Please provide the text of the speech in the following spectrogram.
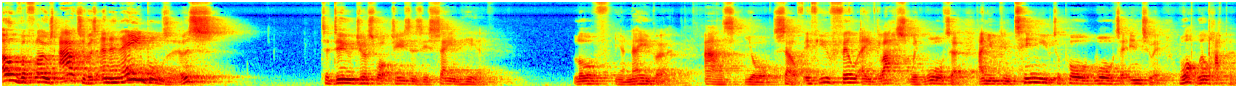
overflows out of us and enables us to do just what Jesus is saying here love your neighbour as yourself. If you fill a glass with water and you continue to pour water into it, what will happen?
